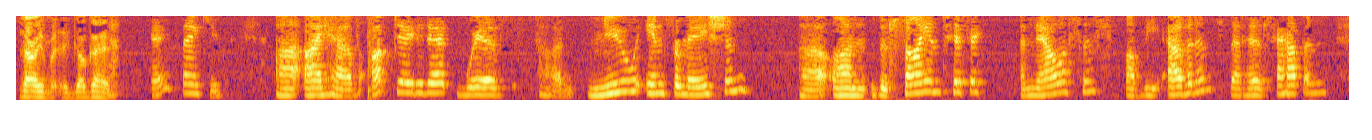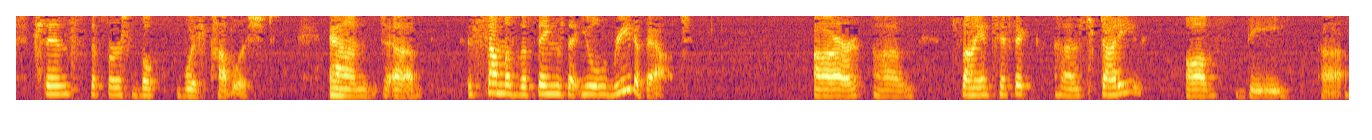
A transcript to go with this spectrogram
Sorry, but go go ahead. Okay, thank you. Uh, I have updated it with uh, new information uh, on the scientific analysis of the evidence that has happened since the first book was published. And uh, some of the things that you'll read about are um, scientific uh, study of the uh,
